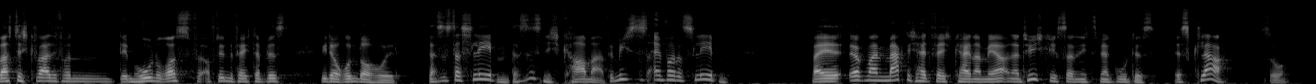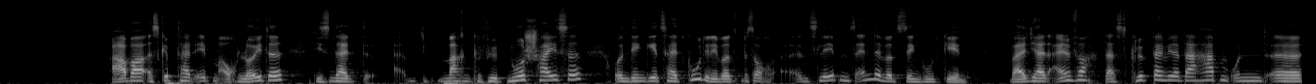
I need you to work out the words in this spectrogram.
was dich quasi von dem hohen Ross, auf dem du vielleicht da bist, wieder runterholt. Das ist das Leben. Das ist nicht Karma. Für mich ist es einfach das Leben. Weil irgendwann mag dich halt vielleicht keiner mehr und natürlich kriegst du dann nichts mehr Gutes. Ist klar. So. Aber es gibt halt eben auch Leute, die sind halt, die machen gefühlt nur Scheiße und denen geht's halt gut. Und denen wird bis auch ins Lebensende wird es denen gut gehen. Weil die halt einfach das Glück dann wieder da haben und äh,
